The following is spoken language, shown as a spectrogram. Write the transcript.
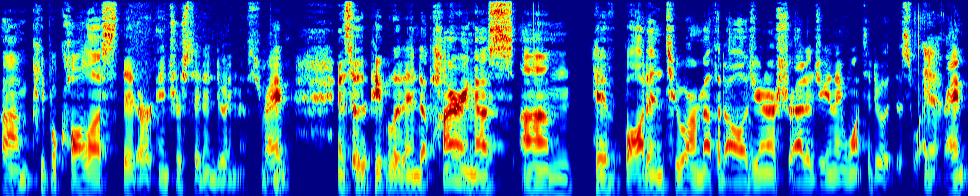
um, people call us that are interested in doing this, right? Mm-hmm. And so the people that end up hiring us um, have bought into our methodology and our strategy, and they want to do it this way, yeah. right?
